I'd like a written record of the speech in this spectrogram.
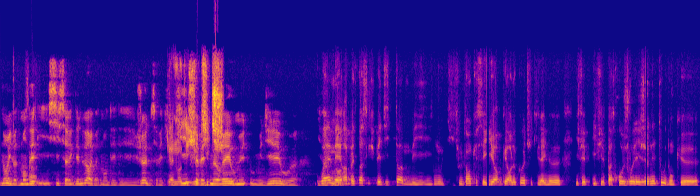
Non, il va demander, Enfin- si c'est avec Denver, il va demander des jeunes, ça va être Il va demander Jokic, ça va être. Murray ou, Mu- ou Mudier ou. Ouais, mais rappelle-toi ce qu'avait dit Tom. Mais il nous dit tout le temps que c'est Jorger le coach et qu'il a une, il fait, il fait pas trop jouer les jeunes et tout. Donc euh,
